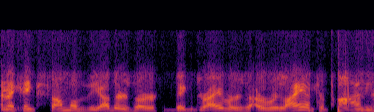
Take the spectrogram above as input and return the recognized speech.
And I think some of the others are big drivers are reliant upon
